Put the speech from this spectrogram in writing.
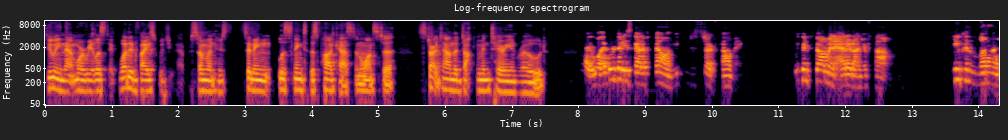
doing that more realistic, what advice would you have for someone who's sitting listening to this podcast and wants to start down the documentarian road? Right. Well, everybody's got a film. You can just start filming. You can film and edit on your phone. You can learn.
